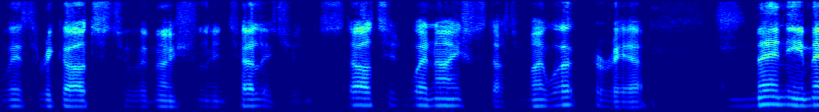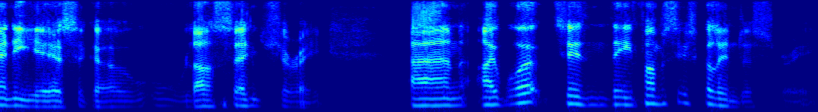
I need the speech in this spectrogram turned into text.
with regards to emotional intelligence started when I started my work career many, many years ago, last century. And I worked in the pharmaceutical industry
